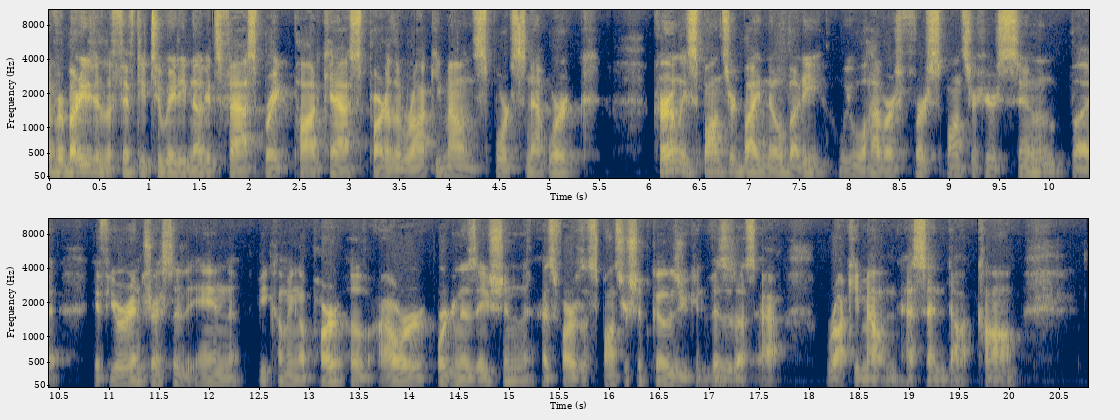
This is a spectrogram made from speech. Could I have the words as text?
Everybody, to the 5280 Nuggets Fast Break podcast, part of the Rocky Mountain Sports Network. Currently sponsored by nobody. We will have our first sponsor here soon, but if you're interested in becoming a part of our organization as far as the sponsorship goes, you can visit us at rockymountainsn.com.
